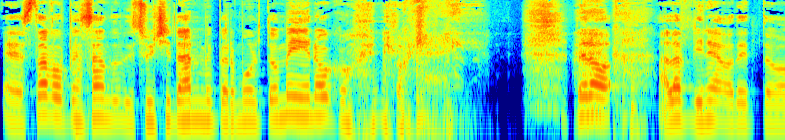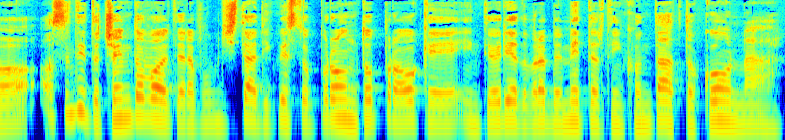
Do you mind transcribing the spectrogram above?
eh, stavo pensando di suicidarmi per molto meno come... Ok. Però alla fine ho detto, ho sentito cento volte la pubblicità di questo pronto pro che in teoria dovrebbe metterti in contatto con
